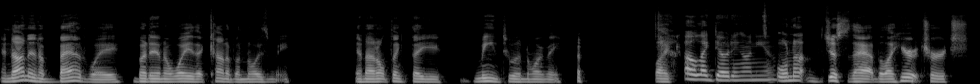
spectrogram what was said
And not in a bad way, but in a way that kind of annoys me. And I don't think they mean to annoy me. like, oh, like doting on you. well, not just that, but like here at church,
